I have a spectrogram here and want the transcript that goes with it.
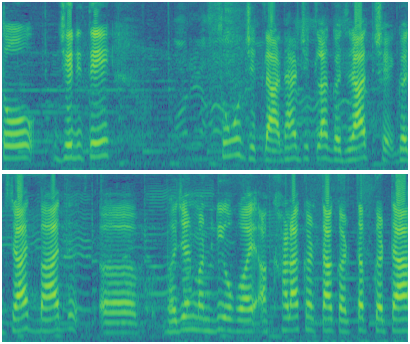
તો જે રીતે સોળ જેટલા, અઢાર જેટલા ગજરાત છે, ગજરાત બાદ ભજન મંડળીઓ હોય, અખાડા કરતા, કરતબ કરતા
